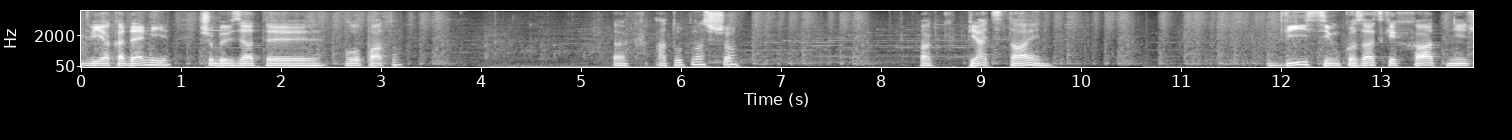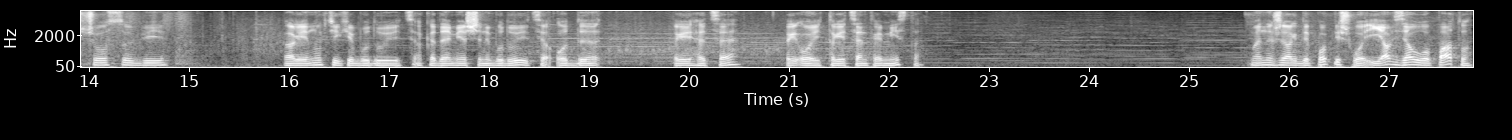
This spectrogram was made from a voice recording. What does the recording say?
дві академії, щоб взяти лопату. Так, а тут у нас що? Так, 5 стайн. 8 козацьких хат, нічого собі. Ринок тільки будується. Академія ще не будується. Один. 3 ГЦ. 3, ой, 3 центри міста. У мене вже ардепо пішло, і я взяв лопату.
